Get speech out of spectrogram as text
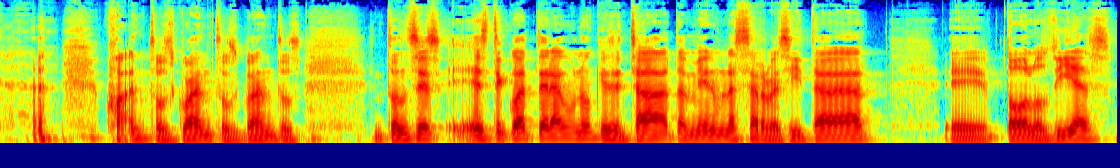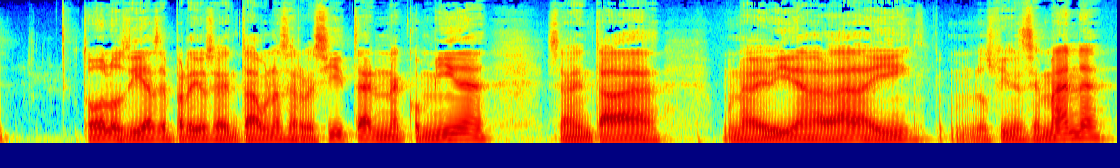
¿Cuántos, cuántos, cuántos? Entonces, este cuate era uno que se echaba también una cervecita eh, todos los días. Todos los días de perdido se aventaba una cervecita en una comida. Se aventaba una bebida, ¿verdad? Ahí los fines de semana.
